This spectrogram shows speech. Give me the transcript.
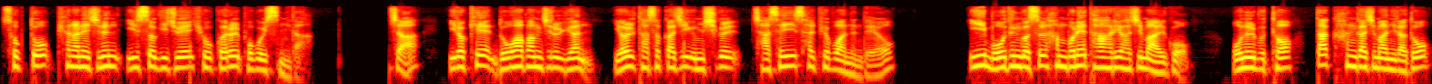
속도 편안해지는 일석이조의 효과를 보고 있습니다. 자, 이렇게 노화 방지를 위한 15가지 음식을 자세히 살펴보았는데요. 이 모든 것을 한 번에 다 하려 하지 말고 오늘부터 딱 한 가지만이라도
